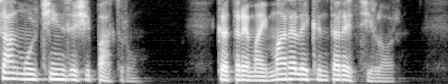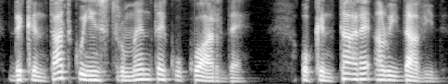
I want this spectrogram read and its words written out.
Psalmul 54 Către mai marele cântăreților De cântat cu instrumente cu coarde O cântare a lui David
